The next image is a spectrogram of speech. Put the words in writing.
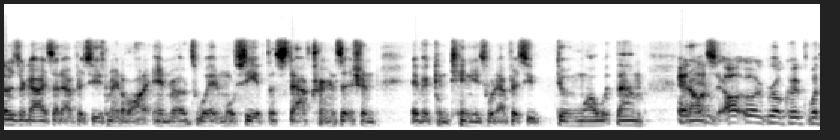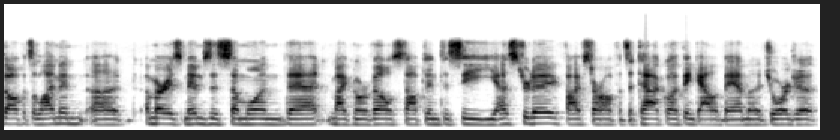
those are guys that FSU's made a lot of inroads with, and we'll see if the staff transition, if it continues with FSU doing well with them. And, and, also, and uh, real quick with offensive linemen, uh, Amarius Mims is someone that Mike Norvell stopped in to see yesterday, five star offensive tackle. I think Alabama, Georgia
